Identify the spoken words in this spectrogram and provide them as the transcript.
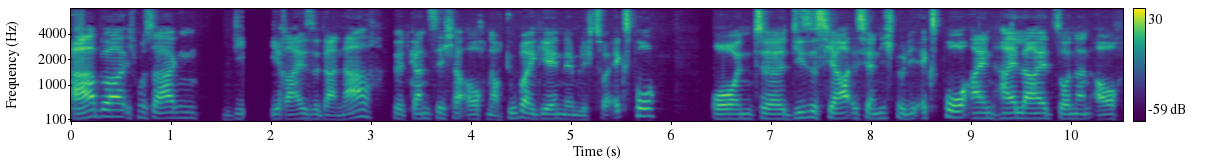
Aber ich muss sagen, die Reise danach wird ganz sicher auch nach Dubai gehen, nämlich zur Expo. Und äh, dieses Jahr ist ja nicht nur die Expo ein Highlight, sondern auch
